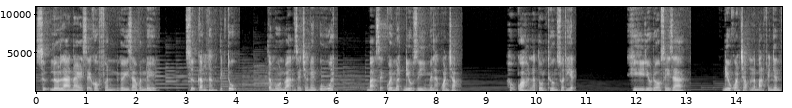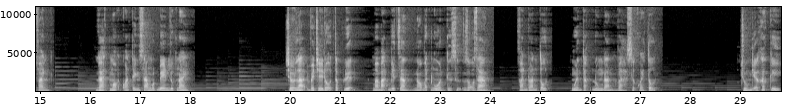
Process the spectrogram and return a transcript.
sự lơ là này sẽ góp phần gây ra vấn đề. Sự căng thẳng tích tụ, tâm hồn bạn sẽ trở nên u uất. Bạn sẽ quên mất điều gì mới là quan trọng hậu quả là tổn thương xuất hiện. Khi điều đó xảy ra, điều quan trọng là bạn phải nhấn phanh, gạt mọi quán tính sang một bên lúc này. Trở lại về chế độ tập luyện mà bạn biết rằng nó bắt nguồn từ sự rõ ràng, phán đoán tốt, nguyên tắc đúng đắn và sức khỏe tốt. Chủ nghĩa khắc kỷ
